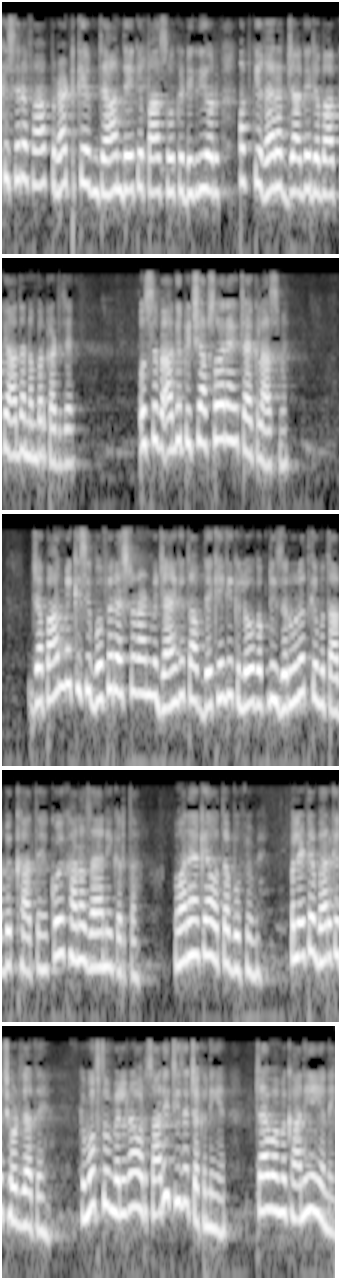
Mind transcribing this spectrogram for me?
کہ صرف آپ رٹ کے امتحان دے کے پاس ہو کے ڈگری اور آپ کی غیرت جاگے جب آپ کے آدھا نمبر کٹ جائے۔ اس سے آگے پیچھے آپ سو رہے ہیں چاہے کلاس میں۔ جاپان میں کسی بوفے ریسٹورینٹ میں جائیں گے تو آپ دیکھیں گے کہ لوگ اپنی ضرورت کے مطابق کھاتے ہیں، کوئی کھانا ضائع نہیں کرتا۔ ہمارے یہاں کیا ہوتا ہے بوفے میں؟ پلیٹیں بھر کے چھوڑ جاتے ہیں کہ مفت میں مل رہا ہے اور ساری چیزیں چکنی ہے چاہے وہ ہمیں کھانی ہے یا نہیں۔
